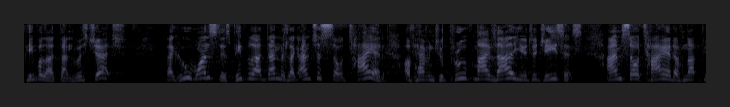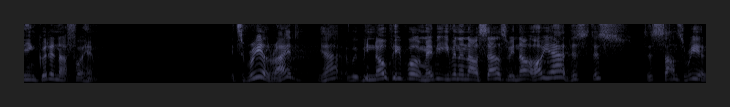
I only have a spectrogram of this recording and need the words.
people are done with church. Like, who wants this? People are done with, like, I'm just so tired of having to prove my value to Jesus. I'm so tired of not being good enough for him. It's real, right? Yeah, we, know people, maybe even in ourselves, we know, oh, yeah, this, this, this sounds real.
